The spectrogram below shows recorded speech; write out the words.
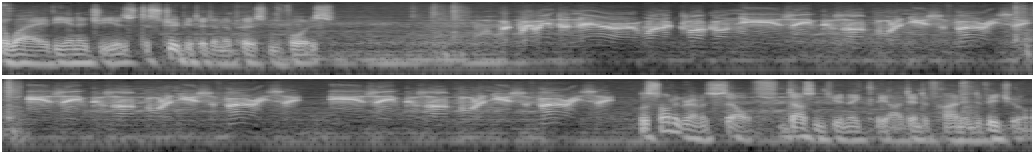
the way the energy is distributed in a person's voice. We, we went to Nowra at one o'clock on New Year's Eve because I bought a new safari suit. New Year's Eve because I bought a new safari suit. New Year's Eve because I bought a new safari suit. The sonogram itself doesn't uniquely identify an individual,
